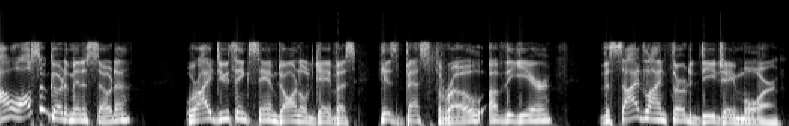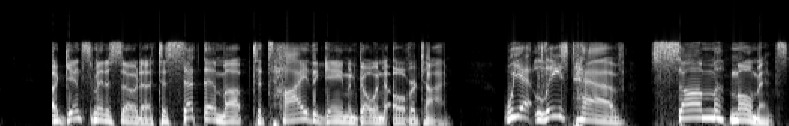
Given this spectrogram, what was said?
I'll also go to Minnesota where I do think Sam Darnold gave us his best throw of the year. The sideline throw to DJ Moore against Minnesota to set them up to tie the game and go into overtime. We at least have some moments.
